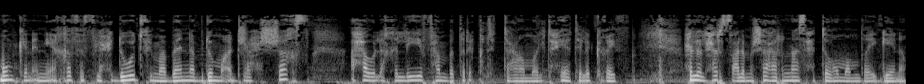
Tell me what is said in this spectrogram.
ممكن أني أخفف الحدود فيما بيننا بدون ما أجرح الشخص. أحاول أخليه يفهم بطريقة التعامل. تحياتي لك غيث. حلو الحرص على مشاعر الناس حتى وهم مضايقينه.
